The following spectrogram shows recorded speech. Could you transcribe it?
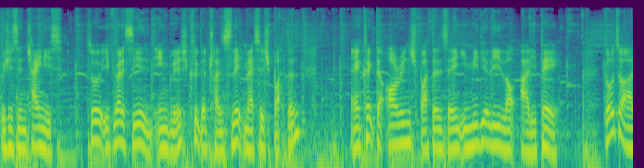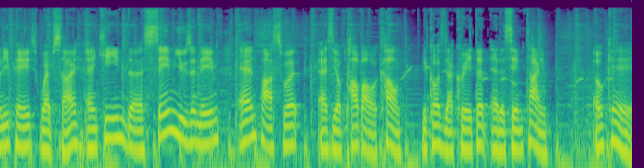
which is in Chinese. So if you want to see it in English, click the translate message button and click the orange button saying immediately log Alipay. Go to Alipay's website and key in the same username and password as your Taobao account because they are created at the same time. Okay,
